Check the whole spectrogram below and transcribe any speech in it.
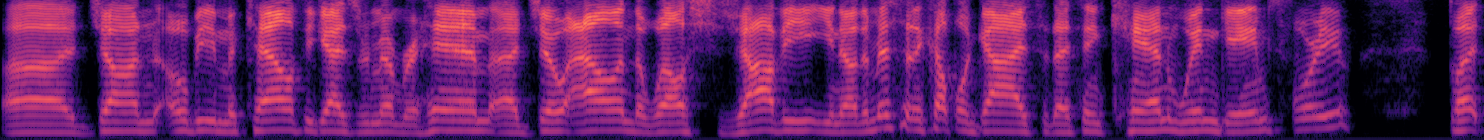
uh, John Obi Mikel, if you guys remember him, uh, Joe Allen, the Welsh Xavi. You know, they're missing a couple of guys that I think can win games for you, but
